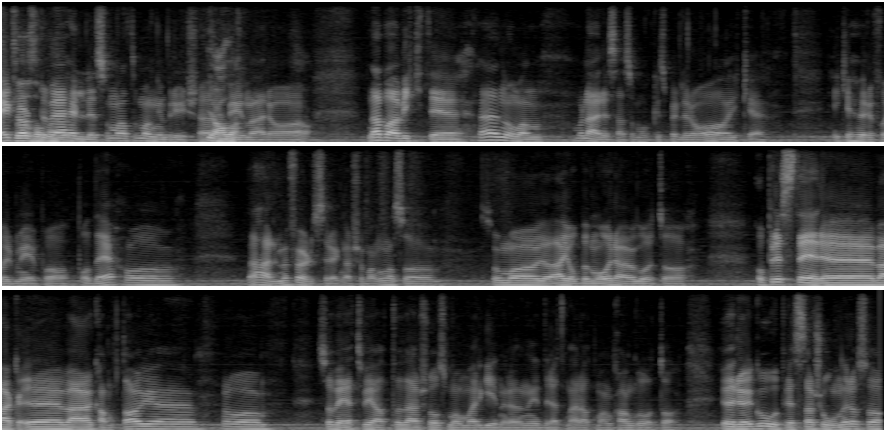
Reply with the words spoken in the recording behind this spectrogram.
Helt så sånn vi er heldig heldige som at mange bryr seg Ja byen her. Og Det er bare viktig Det er noe man må lære seg som hockeyspiller òg, og ikke, ikke høre for mye på, på det. Og det er herlig med følelser og engasjement. Og så, så må, er jobben vår er å gå ut og, og prestere hver, eh, hver kampdag. eh, Og så vet vi at det er så små marginer i den idretten her at man kan gå ut og gjøre gode prestasjoner, og så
